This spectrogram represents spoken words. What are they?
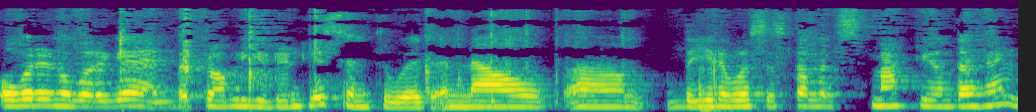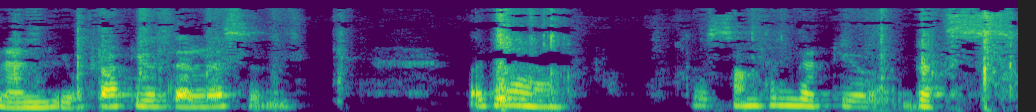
over and over again, but probably you didn't listen to it, and now um, the universe has come and smacked you on the head, and you thought you the lesson. But yeah, there's something that you that's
